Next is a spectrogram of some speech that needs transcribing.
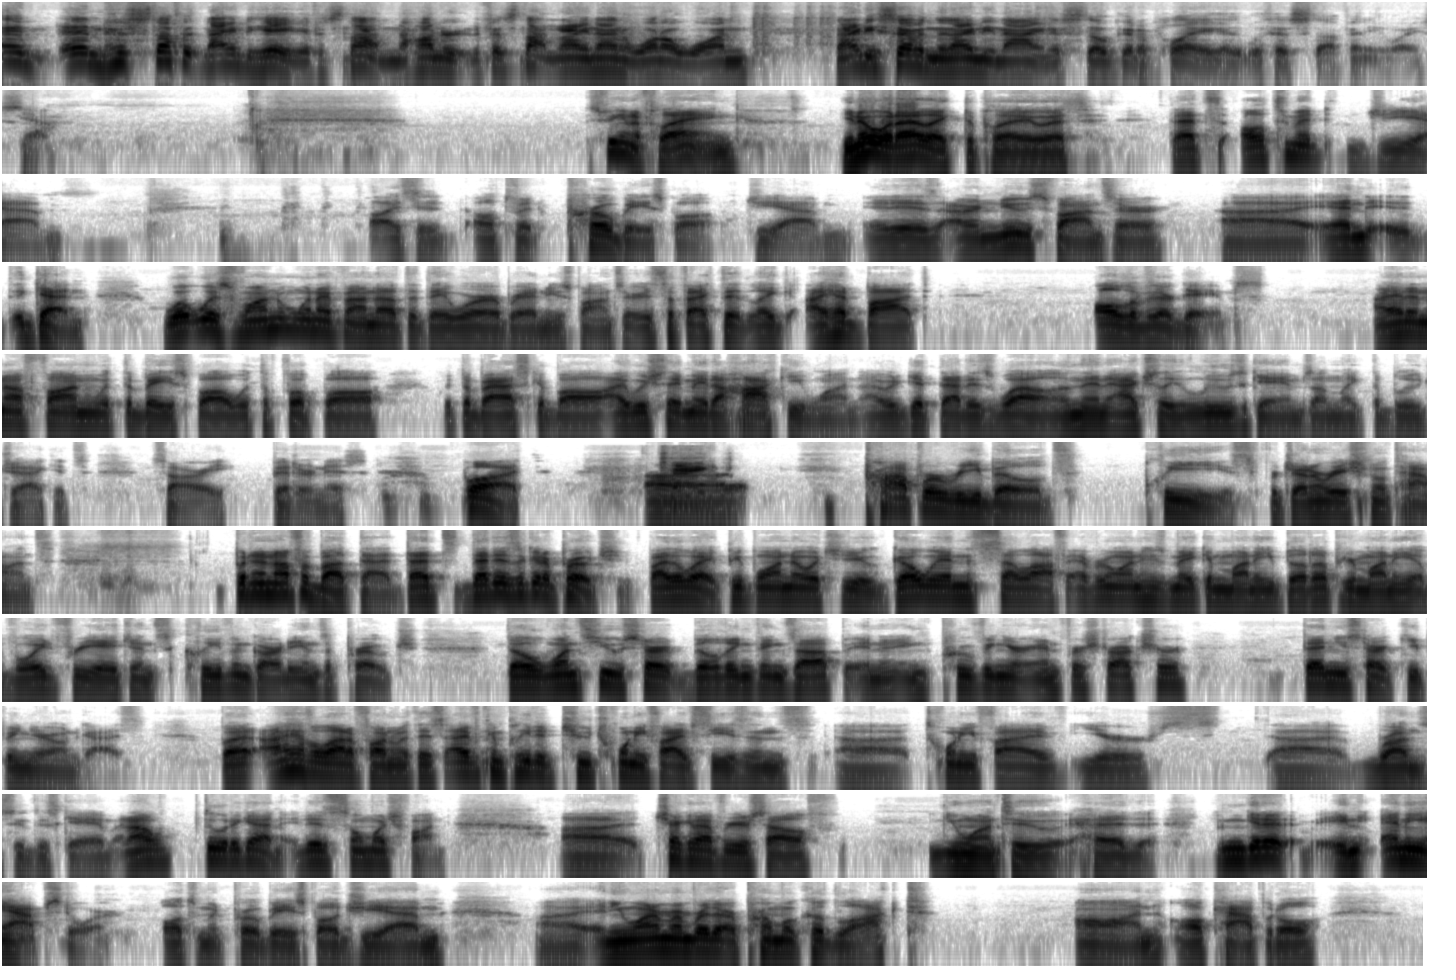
And and his stuff at 98, if it's not in 100, if it's not 99 and 101, 97 to 99 is still gonna play with his stuff anyways. So. Yeah. Speaking of playing, you know what I like to play with? That's Ultimate GM. I said Ultimate Pro Baseball GM. It is our new sponsor. Uh, and it, again, what was fun when I found out that they were a brand new sponsor is the fact that like I had bought all of their games. I had enough fun with the baseball, with the football, with the basketball. I wish they made a hockey one. I would get that as well, and then actually lose games unlike the Blue Jackets. Sorry, bitterness, but uh, proper rebuilds, please, for generational talents. But enough about that. That's that is a good approach. By the way, people want to know what you do. Go in, sell off everyone who's making money, build up your money, avoid free agents. Cleveland Guardians approach. Though once you start building things up and improving your infrastructure, then you start keeping your own guys. But I have a lot of fun with this. I've completed two 25 seasons, uh, 25 years uh, runs through this game, and I'll do it again. It is so much fun. Uh, check it out for yourself. You want to head, you can get it in any app store. Ultimate Pro Baseball GM. Uh, and you want to remember that our promo code locked on all capital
